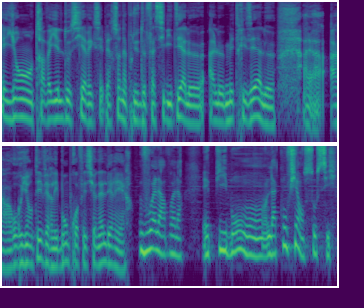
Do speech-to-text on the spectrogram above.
ayant travaillé le dossier avec ces personnes, a plus de facilité à le, à le maîtriser, à le à, orienter vers les bons professionnels derrière. Voilà, voilà. Et puis bon, la confiance aussi.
